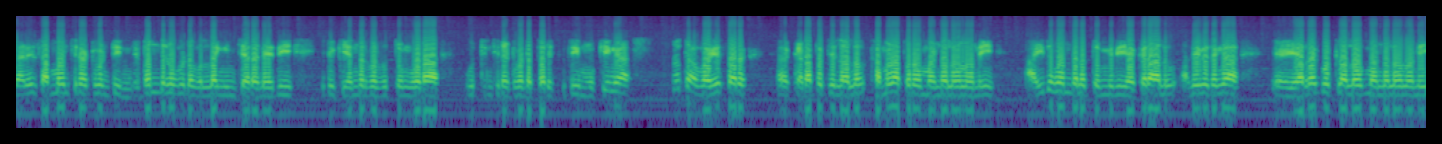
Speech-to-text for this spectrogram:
దానికి సంబంధించినటువంటి నిబంధనలు కూడా ఉల్లంఘించారనేది ఇటు కేంద్ర ప్రభుత్వం కూడా ముఖ్యంగా ప్రస్తుత వైఎస్ఆర్ కడప జిల్లాలో కమలాపురం మండలంలోని ఐదు వందల తొమ్మిది ఎకరాలు అదేవిధంగా ఎర్రగుట్లలో మండలంలోని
